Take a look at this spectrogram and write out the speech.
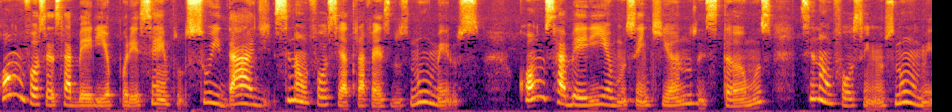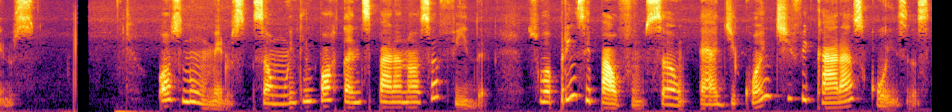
Como você saberia, por exemplo, sua idade se não fosse através dos números? Como saberíamos em que anos estamos se não fossem os números? Os números são muito importantes para a nossa vida. Sua principal função é a de quantificar as coisas.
